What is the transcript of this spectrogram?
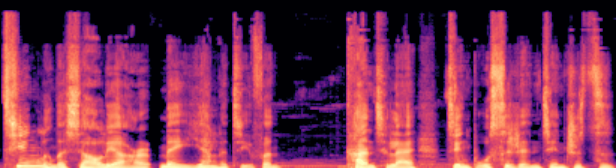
清冷的小脸儿美艳了几分，看起来竟不似人间之姿。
